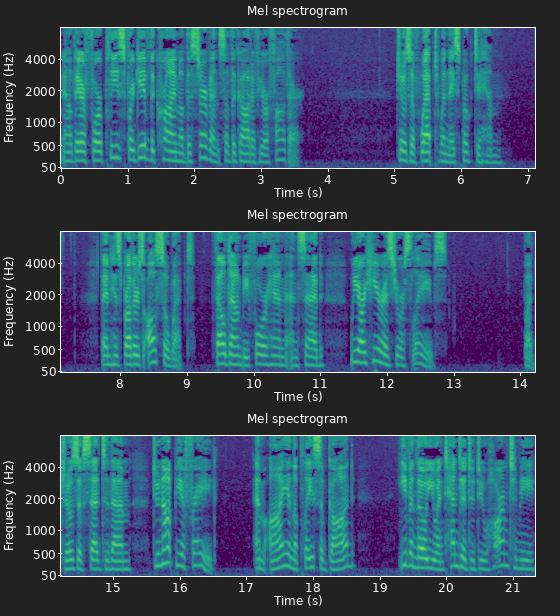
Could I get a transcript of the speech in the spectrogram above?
Now therefore, please forgive the crime of the servants of the God of your father. Joseph wept when they spoke to him. Then his brothers also wept, fell down before him, and said, We are here as your slaves. But Joseph said to them, Do not be afraid. Am I in the place of God? Even though you intended to do harm to me,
